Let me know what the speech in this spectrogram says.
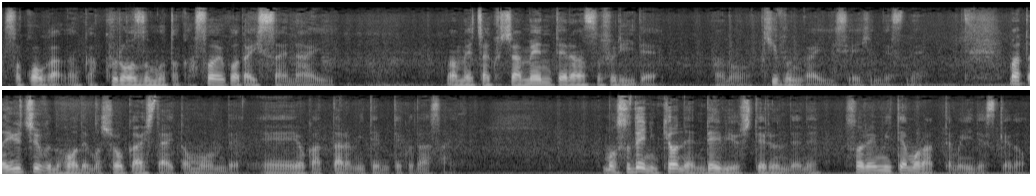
そこがなんか黒ずむとかそういうことは一切ない、まあ、めちゃくちゃメンテナンスフリーであの気分がいい製品ですね。また YouTube の方でも紹介したいと思うんで、えー、よかったら見てみてください。もうすでに去年レビューしてるんでねそれ見てもらってもいいですけど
